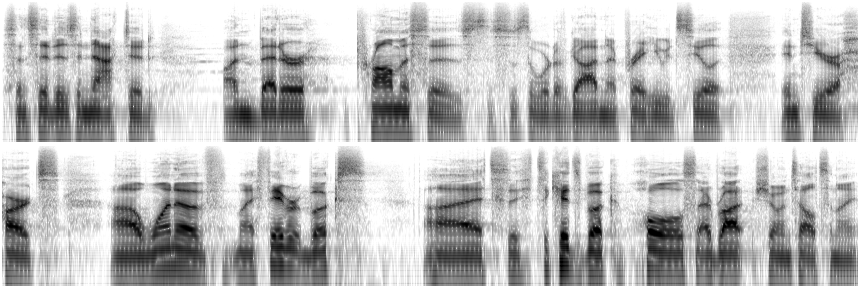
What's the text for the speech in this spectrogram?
since it is enacted on better promises. This is the word of God, and I pray he would seal it into your hearts. Uh, one of my favorite books, uh, it's, a, it's a kid's book, Holes. I brought show and tell tonight.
